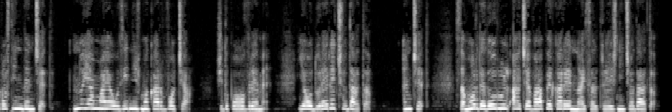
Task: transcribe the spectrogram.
rostind încet. Nu i-am mai auzit nici măcar vocea. Și după o vreme. E o durere ciudată. Încet. Să mor de dorul a ceva pe care n-ai să-l trăiești niciodată.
